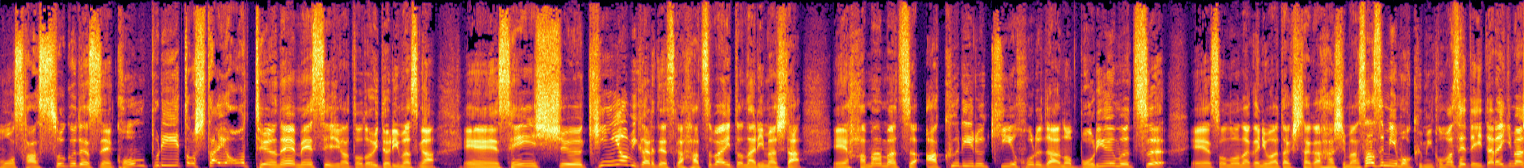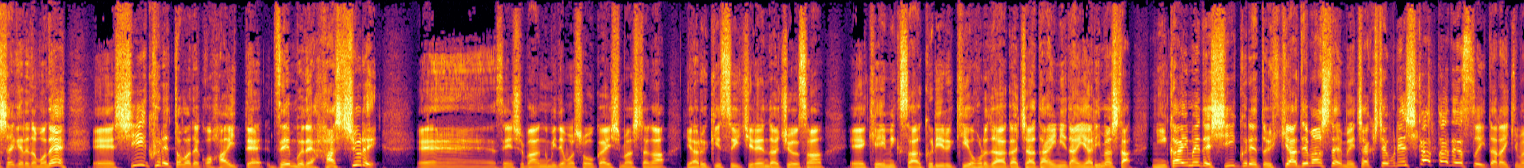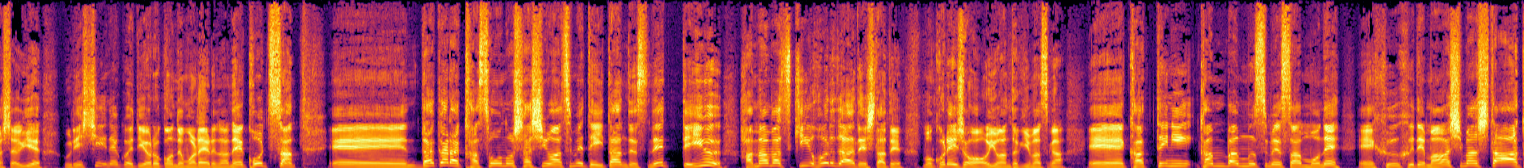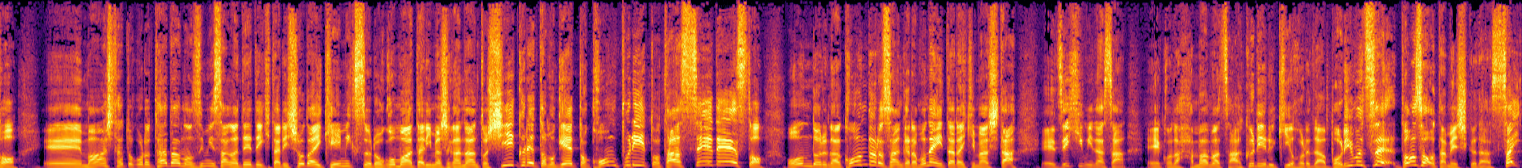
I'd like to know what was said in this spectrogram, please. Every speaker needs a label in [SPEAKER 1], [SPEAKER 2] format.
[SPEAKER 1] もう早速ですねコンプリートしたよっていうねメッセージが届いておりますが、えー先週金曜日からですが発売となりました、えー浜松アクリルキーホルダーのボリューム2、えーその中に私高橋正純も組み込ませていただきましたけれどもね、えシークレットまでこう入って全部で8種類えー先週番組でも紹介しましたがやる気スイッチ連打中さん、えー、K ミクスアクリルキーホルダーガチャ第2弾やりました。2回目でシークレット引き当てましたよ。めちゃくちゃ嬉しかったですといただきました。いえ嬉しいね。こうやって喜んでもらえるのはね。コーチさん、えーだから仮想の写真を集めていたんですねっていう浜松キーホルダーでしたというもうこれ以上は言わんときますが、えー勝手に看板娘さんもね、えー夫婦で回しましたと、えー回したところただのズミさんが出てきたり初代 K ミックスロゴも当たりましたがなんとシークレットもゲットコンプリート達成ですとオンドルがコンドルさんからもねいただきました、えーぜひ皆さん、えーこの浜松アクリルキーホルダーボリューム2どうぞお試しください。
